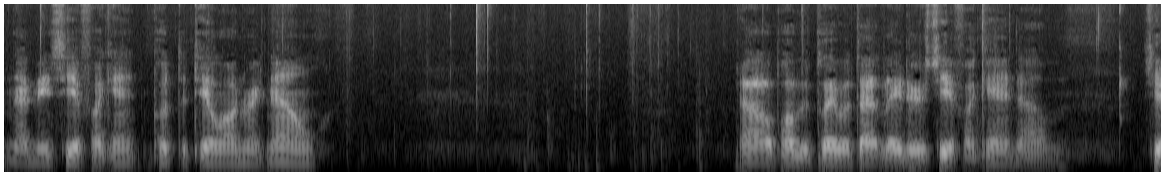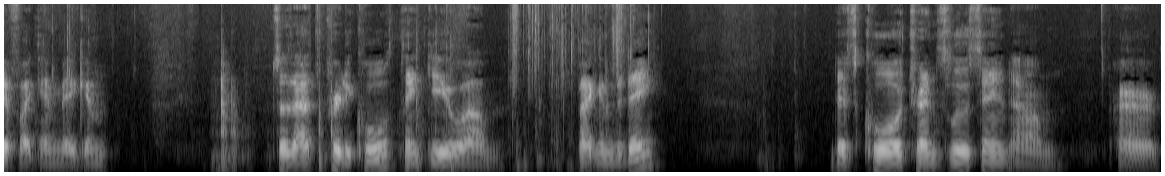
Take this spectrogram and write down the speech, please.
Let me see if I can't put the tail on right now. I'll probably play with that later. See if I can't um, see if I can make him. So that's pretty cool. Thank you. Um, back in the day this cool translucent, um, or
